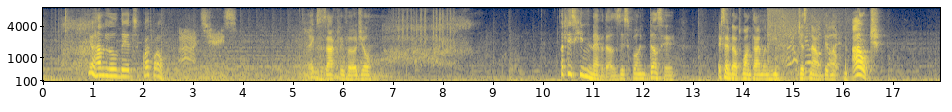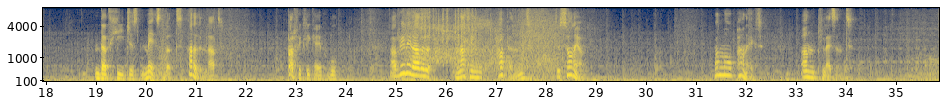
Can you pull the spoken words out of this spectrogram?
You handled it quite well. Ah, jeez. Exactly, Virgil. At least he never does disappoint, does he? Except that one time when he just now did not... Ouch! That he just missed, but other than that, perfectly capable. I'd really rather nothing happened to Sonia. One more panicked. Unpleasant.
